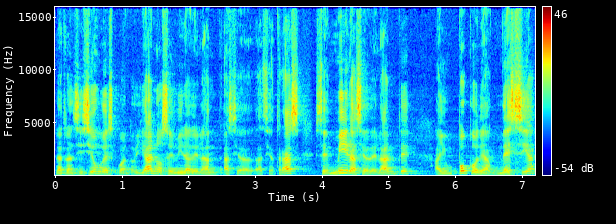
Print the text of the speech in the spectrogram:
La transición es cuando ya no se mira adelante, hacia, atrás, se mira hacia adelante, hay un poco de amnesia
